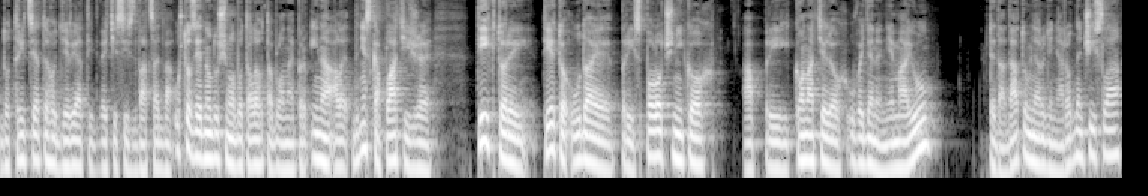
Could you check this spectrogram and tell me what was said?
do 39.2022. Už to zjednoduším, lebo tá lehota bola najprv iná, ale dneska platí, že tí, ktorí tieto údaje pri spoločníkoch a pri konateľoch uvedené nemajú, teda dátum narodenia, rodné čísla,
